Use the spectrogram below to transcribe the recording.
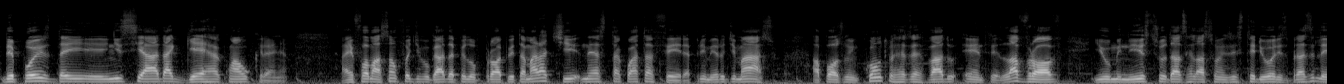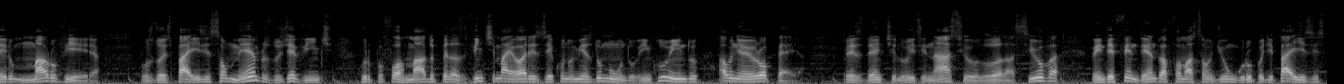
depois de iniciada a guerra com a Ucrânia. A informação foi divulgada pelo próprio Itamaraty nesta quarta-feira, 1 de março, após o um encontro reservado entre Lavrov e o ministro das Relações Exteriores brasileiro, Mauro Vieira. Os dois países são membros do G20, grupo formado pelas 20 maiores economias do mundo, incluindo a União Europeia. O presidente Luiz Inácio Lula da Silva vem defendendo a formação de um grupo de países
